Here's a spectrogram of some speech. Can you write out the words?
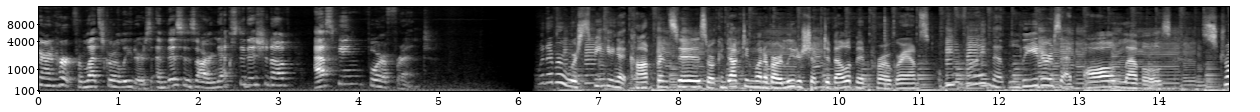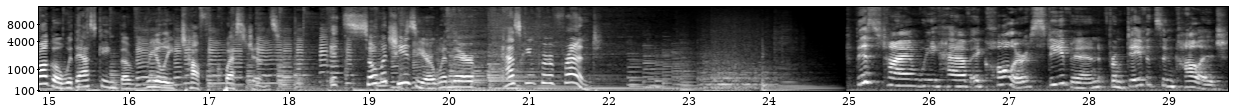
Karin Hurt from Let's Grow Leaders, and this is our next edition of Asking for a Friend. Whenever we're speaking at conferences or conducting one of our leadership development programs, we find that leaders at all levels struggle with asking the really tough questions. It's so much easier when they're asking for a friend. This time we have a caller, Stephen from Davidson College.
